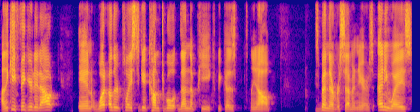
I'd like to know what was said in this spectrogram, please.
I think he figured it out. And what other place to get comfortable than the Peake? Because, you know, he's been there for seven years. Anyways,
